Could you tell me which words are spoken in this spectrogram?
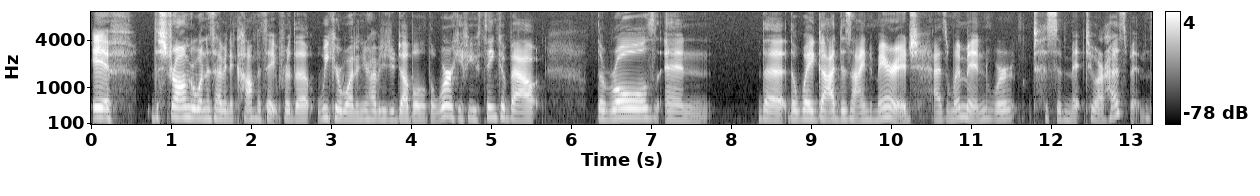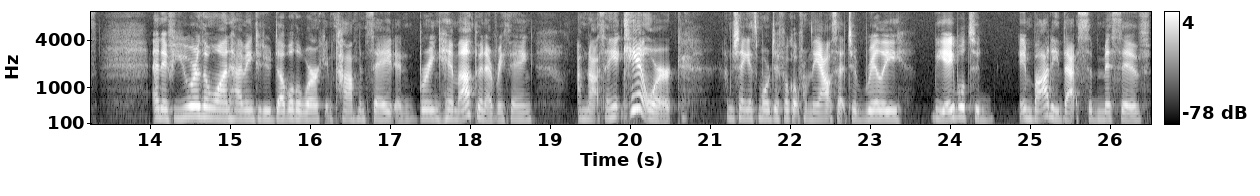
if the stronger one is having to compensate for the weaker one and you're having to do double the work if you think about the roles and the the way God designed marriage as women we're to submit to our husbands and if you are the one having to do double the work and compensate and bring him up and everything I'm not saying it can't work I'm just saying it's more difficult from the outset to really be able to embody that submissive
